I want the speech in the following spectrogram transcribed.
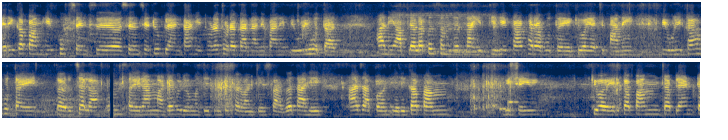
एरिका पाम हे खूप सेन्से सेन्सिटिव्ह प्लांट आहे. थोड्या थोड्या कारणाने पाने पिवळी होतात. आणि आपल्याला पण समजत नाहीत की हे का खराब होत आहे किंवा याची पाने पिवळी का होत आहे तर चला ओम साईराम. माझ्या व्हिडिओमध्ये तुमचे सर्वांचे स्वागत आहे. आज आपण एरिका पाम विषयी किंवा एरिका पामच्या प्लॅन्ट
